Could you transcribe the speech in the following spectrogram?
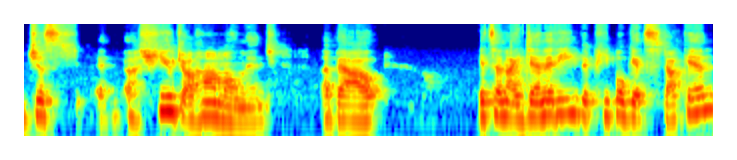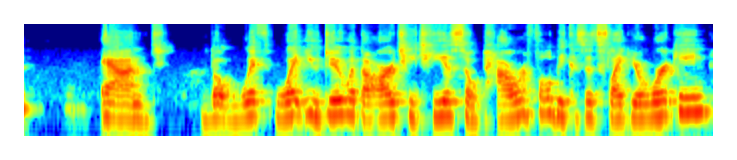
just a, a huge aha moment about it's an identity that people get stuck in and but with what you do with the RTT is so powerful because it's like you're working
